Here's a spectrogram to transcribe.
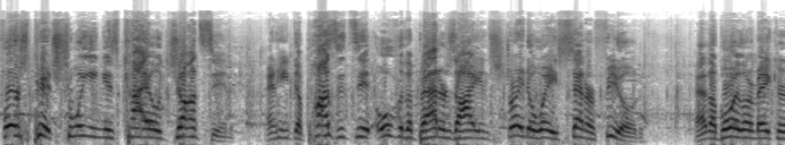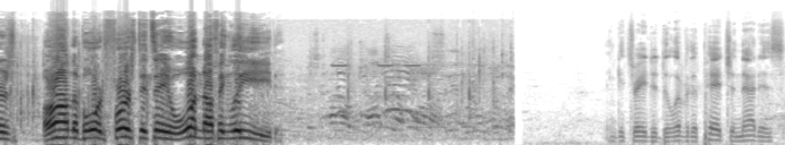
First pitch swinging is Kyle Johnson, and he deposits it over the batter's eye in straightaway center field. And the Boilermakers are on the board first. It's a 1 0 lead. And gets ready to deliver the pitch, and that is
